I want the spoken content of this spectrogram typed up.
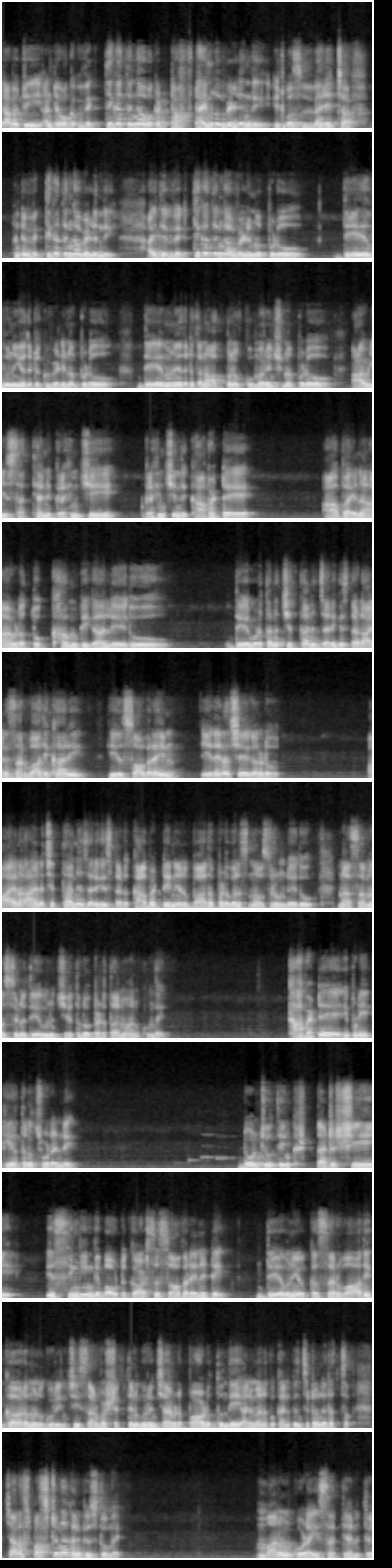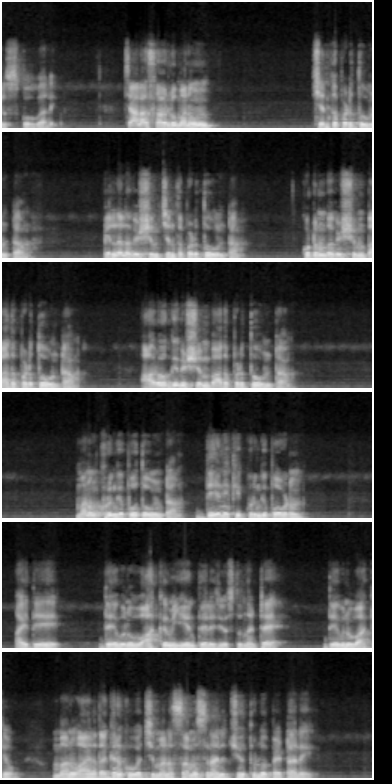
కాబట్టి అంటే ఒక వ్యక్తిగతంగా ఒక టఫ్ టైంలో వెళ్ళింది. ఇట్ వాస్ వెరీ టఫ్ అంటే వ్యక్తిగతంగా వెళ్ళింది. అయితే వ్యక్తిగతంగా వెళ్ళినప్పుడు దేవుని ఎదుటకు వెళ్ళినప్పుడు దేవుని ఎదుట తన ఆత్మను కుమరించినప్పుడు ఆవిడ ఈ సత్యాన్ని గ్రహించి గ్రహించింది. కాబట్టే ఆ పైన ఆవిడ దుఃఖముఖిగా లేదు. దేవుడు తన చిత్తాన్ని జరిగిస్తాడు. ఆయన సర్వాధికారి. హీ సావరైన్ ఏదైనా చేయగలడు. ఆయన ఆయన చిత్తాన్ని జరిగిస్తాడు. కాబట్టి నేను బాధపడవలసిన అవసరం లేదు. నా సమస్యను దేవుని చేతిలో పెడతాను అనుకుంది. కాబట్టే ఇప్పుడు ఈ కీర్తన చూడండి. Don't you think that she is singing about God's sovereignty దేవుని యొక్క సర్వాధికారమును గురించి సర్వశక్తిని గురించి ఆవిడ పాడుతుంది అని మనకు కనిపించటం లేదా చాలా స్పష్టంగా కనిపిస్తుంది. మనం కూడా ఈ సత్యాన్ని తెలుసుకోవాలి. చాలాసార్లు మనం చింతపడుతూ ఉంటాం. పిల్లల విషయం చింతపడుతూ ఉంటాం. కుటుంబ విషయం బాధపడుతూ ఉంటాం. ఆరోగ్య విషయం బాధపడుతూ ఉంటాం. మనం కృంగిపోతూ ఉంటాం. దేనికి కృంగిపోవడం? అయితే దేవుని వాక్యం ఏం తెలియజేస్తుందంటే దేవుని వాక్యం మనం ఆయన దగ్గరకు వచ్చి మన సమస్యను ఆయన చేతుల్లో పెట్టాలి.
